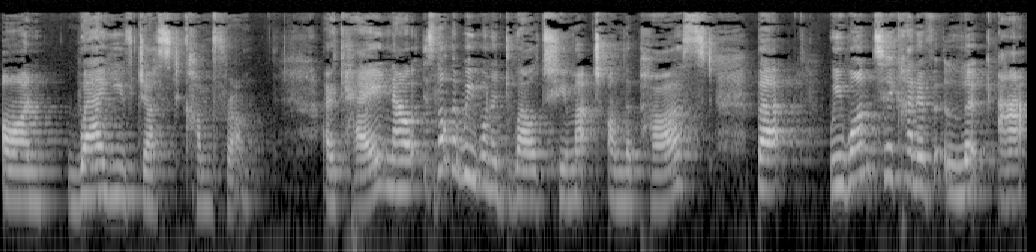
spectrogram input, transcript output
on where you've just come from. Okay, now it's not that we want to dwell too much on the past, but we want to kind of look at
